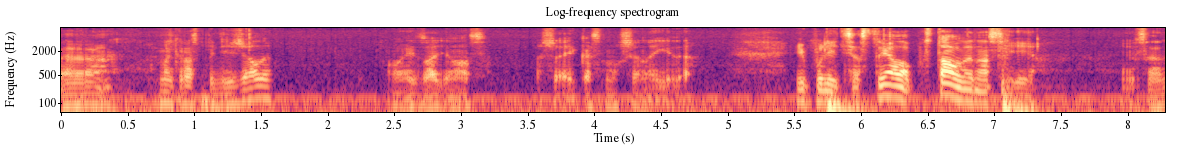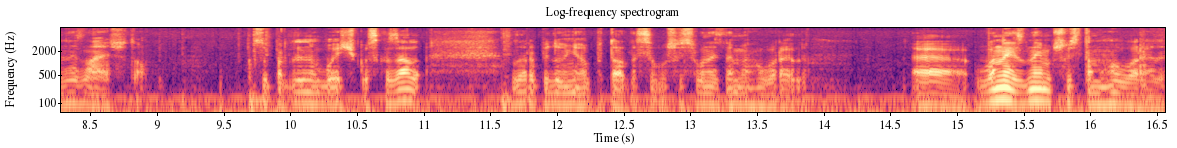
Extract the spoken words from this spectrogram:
Е, Ми якраз під'їжджали. Ой, ззаді нас ще якась машина їде. І поліція стояла, поставили нас і, і все, не знаю, що там. Супердальнобойщику сказали. Зараз піду в нього питатися, бо щось вони з ними говорили. Е, вони з ним щось там говорили.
